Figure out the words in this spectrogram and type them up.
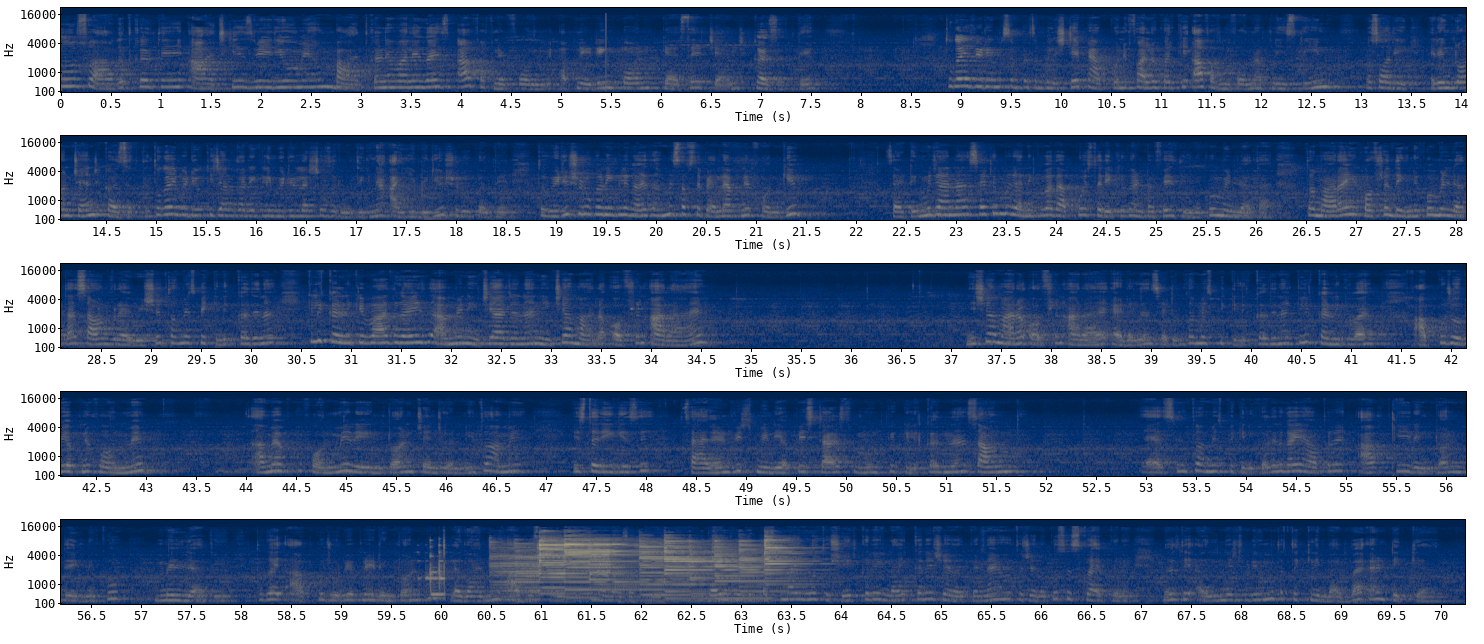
दोस्तों स्वागत करते हैं। आज के इस वीडियो में हम बात करने वाले हैं। गाइस, आप अपने फ़ोन में अपनी रिंग टोन कैसे चेंज कर सकते हैं? तो गाइस, वीडियो में सिंपल सिंपल स्टेप है आपको उन्हें फॉलो करके आप अपने फ़ोन में अपनी स्क्रीन और सॉरी रिंग टोन चेंज कर सकते हैं। तो गाइस, वीडियो की जानकारी के लिए वीडियो लास्ट ज़रूर देखना। आइए वीडियो शुरू करते हैं। तो वीडियो शुरू करने के लिए, गाइस, हमें सबसे पहले अपने फ़ोन की सेटिंग में जाना है। सेटिंग में जाने के बाद आपको इस तरीके का इंटरफेस देखने को मिल जाता है। तो हमारा एक ऑप्शन देखने को मिल जाता है साउंड वाइब्रेशन तो हमें इस पर क्लिक कर देना। क्लिक करने के बाद गाइज़ हमें नीचे आ जाना नीचे हमारा ऑप्शन आ रहा है। नीचे हमारा ऑप्शन आ रहा है एडलन सेटिंग तो हमें इस पर क्लिक कर देना। क्लिक करने के बाद आपको जो भी अपने फ़ोन में, हमें अपने फ़ोन में रिंगटोन चेंज करनी तो हमें इस तरीके से साइलेंट विच मीडिया पे स्टार्स मोड पे क्लिक करना है। साउंड ऐसे तो हमें इस पर क्लिक कर देना। यहाँ पर आपकी रिंगटोन देखने को मिल जाती है। तो भाई आपको जो भी अपनी रिंगटोन लगानी है, आप लगा सकते हैं। तो वीडियो पसंद आई हो तो शेयर करें लाइक करें चैनल पर नए हो तो चैनल को सब्सक्राइब करें। मिलते अगली नेक्स्ट वीडियो में, तब तक के लिए bye bye and take care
